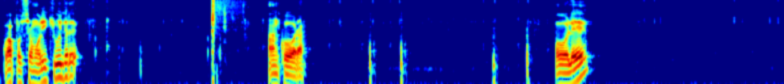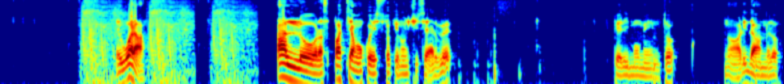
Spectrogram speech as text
Qua possiamo richiudere. Ancora. Olè. E voilà. Allora, spacchiamo questo che non ci serve. Per il momento. No, ridammelo.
